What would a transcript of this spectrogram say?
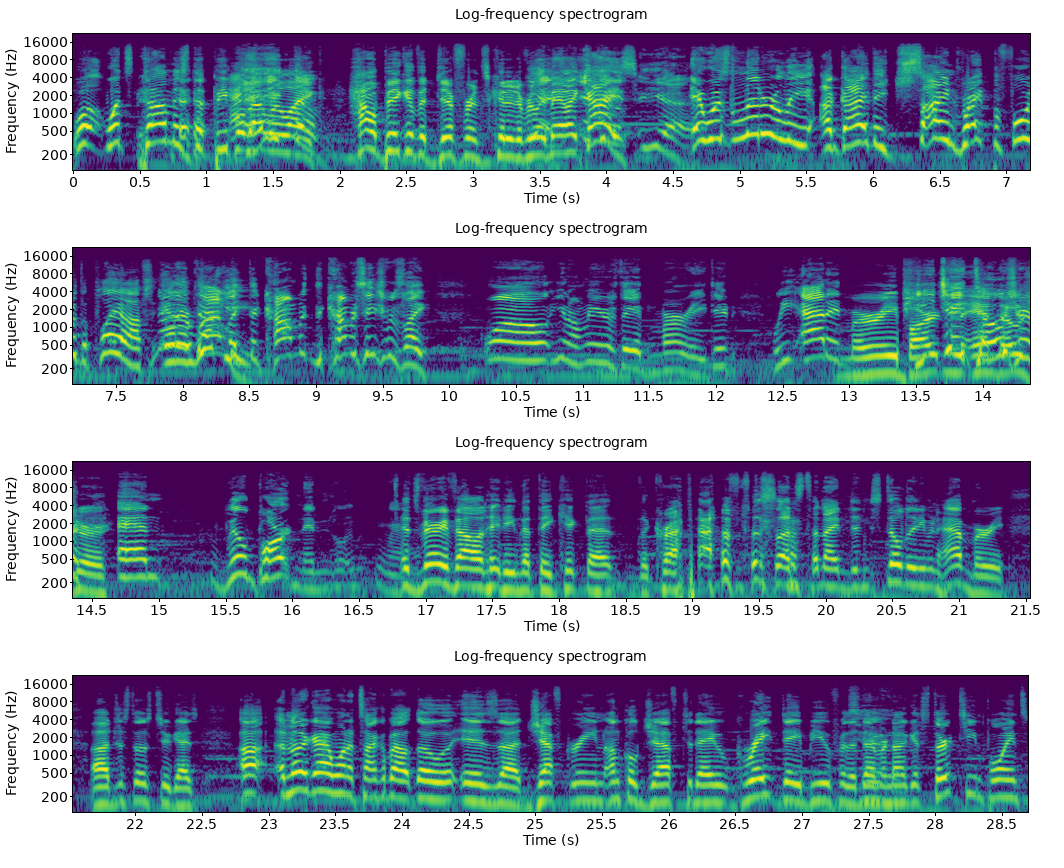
Well, what's dumb is the people that were like, them. "How big of a difference could it have really Yeah, made?" Like, guys, yeah. it was literally a guy they signed right before the playoffs Not and a that, rookie. like the con- the conversation was like, well, you know, maybe if they had Murray, dude. We added Murray, Barton, PJ and Dozier Dozier. and Will Barton, and it's very validating that they kicked that the crap out of the Suns tonight. Didn't still didn't even have Murray. Uh, just those two guys. Uh, another guy I want to talk about though is uh, Jeff Green, Uncle Jeff. Today, great debut for the Denver Nuggets. Thirteen points,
